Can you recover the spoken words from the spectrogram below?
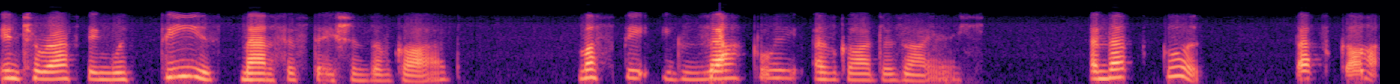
interacting with these manifestations of God, must be exactly as God desires. And that's good. That's God.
